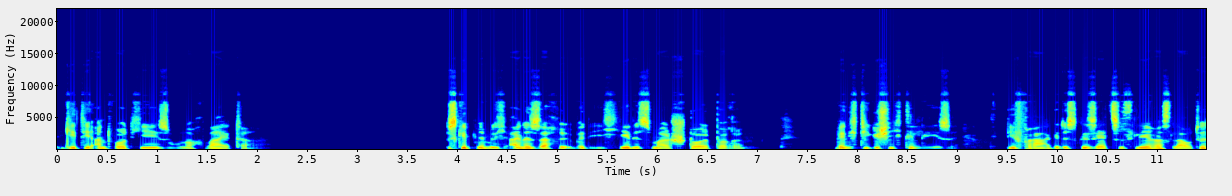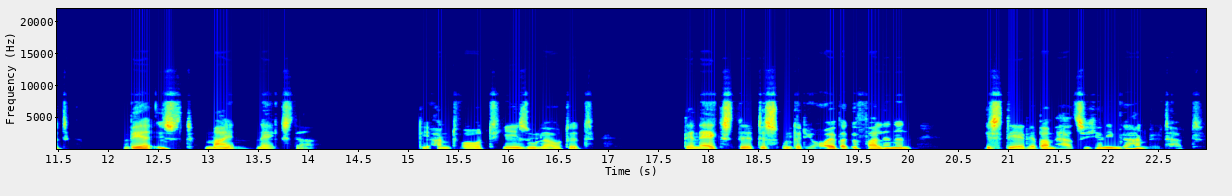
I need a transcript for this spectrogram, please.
geht die Antwort Jesu noch weiter. Es gibt nämlich eine Sache, über die ich jedes Mal stolpere, wenn ich die Geschichte lese. Die Frage des Gesetzeslehrers lautet, wer ist mein Nächster? Die Antwort Jesu lautet, der Nächste des unter die Räuber gefallenen ist der, der barmherzig an ihm gehandelt hat.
